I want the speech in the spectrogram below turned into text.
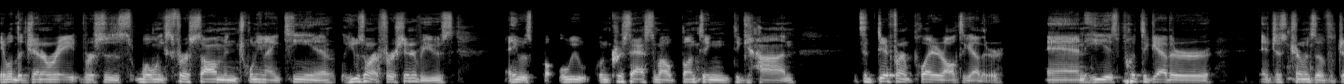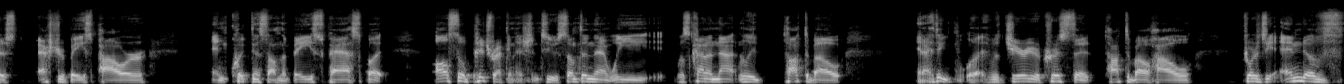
able to generate versus when we first saw him in 2019. He was one of our first interviews, and he was we, when Chris asked him about bunting to get on it's a different player altogether. And he is put together in just terms of just extra base power and quickness on the base pass, but also pitch recognition too. Something that we was kind of not really talked about. And I think uh, it was Jerry or Chris that talked about how towards the end of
